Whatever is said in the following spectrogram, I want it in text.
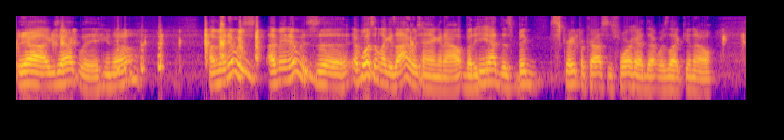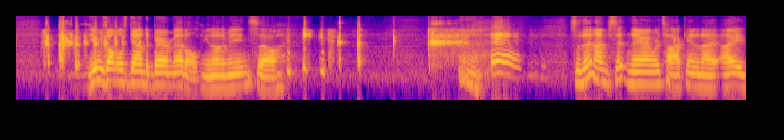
animal. Yeah, exactly. You know. I mean, it was. I mean, it was. Uh, it wasn't like his eye was hanging out, but he had this big scrape across his forehead that was like, you know, he was almost down to bare metal. You know what I mean? So. So then I'm sitting there and we're talking, and I, I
